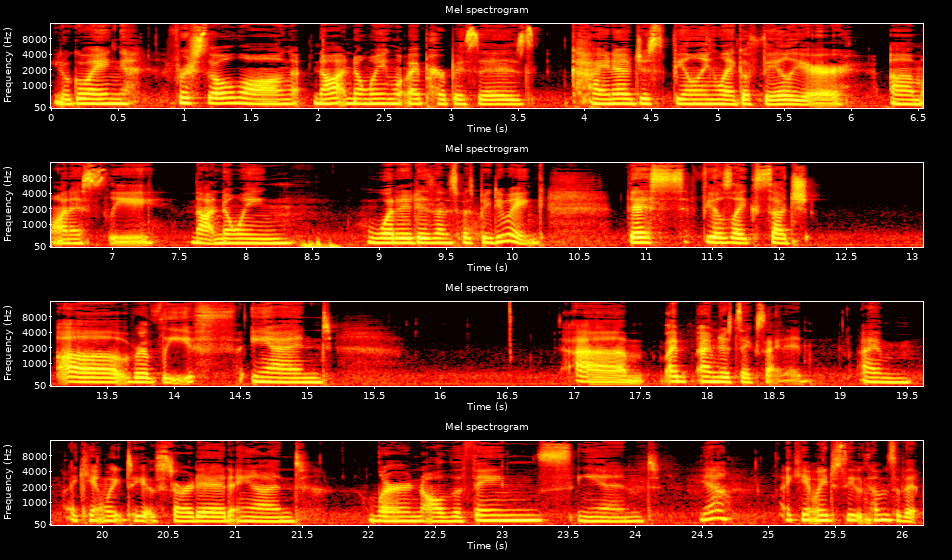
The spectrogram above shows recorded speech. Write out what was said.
You know, going for so long, not knowing what my purpose is, kind of just feeling like a failure, um, honestly, not knowing what it is I'm supposed to be doing. This feels like such a relief, and um, I, I'm just excited. I'm I can't wait to get started and learn all the things and yeah, I can't wait to see what comes of it.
